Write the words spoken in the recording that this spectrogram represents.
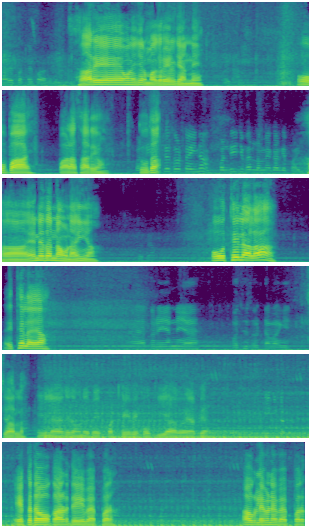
ਸਾਰੇ ਪੱਠੇ ਪਾ ਕੇ ਲੈ ਜਾਓ। ਸਾਰੇ ਹੁਣ ਜਰ ਮਗਰੇ ਲ ਜਾਂਦੇ ਆ। ਉਹ ਪਾ ਪਾਲਾ ਸਾਰੇ ਹੁਣ। ਤੂੰ ਤਾਂ ਇੱਥੇ ਸੁੱਟ ਆਈ ਨਾ ਪੱਲੀ 'ਚ ਫਿਰ ਲੰਮੇ ਕਰਕੇ ਪਾਈ। ਹਾਂ ਇਹਨੇ ਤਾਂ ਨਹਾਉਣਾ ਹੀ ਆ। ਉਹ ਉੱਥੇ ਹੀ ਲਾ ਲਾ। ਇੱਥੇ ਲੈ ਆ ਐ ਤੁਰੇ ਜੰਨੇ ਆ ਉੱਥੇ ਸੁੱਟਾਵਾਂਗੇ ਚੱਲ। ਇਹ ਲੈ ਕੇ ਆਉਂਦੇ ਪਏ, ਪੱਠੇ ਵੇਖੋ ਕੀ ਆ ਹੋਇਆ ਪਿਆ। ਇੱਕ ਤਾਂ ਉਹ ਕੱਢਦੇ ਵੈਪਰ। ਔਰ ਲੈਵਣੇ ਵੈਪਰ।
